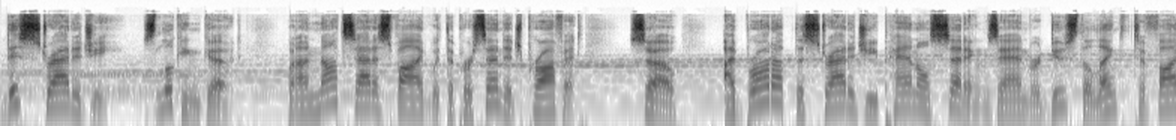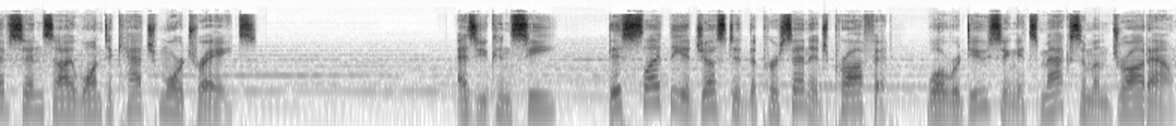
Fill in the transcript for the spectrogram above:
This strategy is looking good, but I'm not satisfied with the percentage profit, so I brought up the strategy panel settings and reduced the length to 5 since I want to catch more trades. As you can see, this slightly adjusted the percentage profit while reducing its maximum drawdown.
